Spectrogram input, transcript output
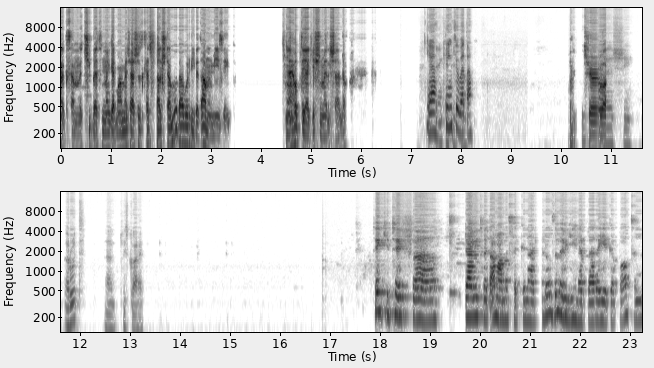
መቅሰም የምትችበትን መንገድ ማመቻቸት ከቻልሽ ደግሞ be በጣም I hope ጥያቄሽን መልሻለሁ yeah Thank you, thank you. በጣም. እሺ ሩት please go ahead thank you ቴፍ ዳዊት በጣም አመሰግናለሁ። ዝም ብዬ ነበረ የገባሁት እና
